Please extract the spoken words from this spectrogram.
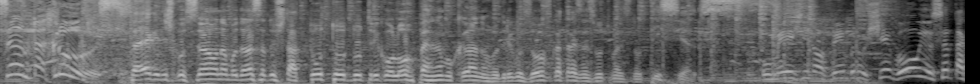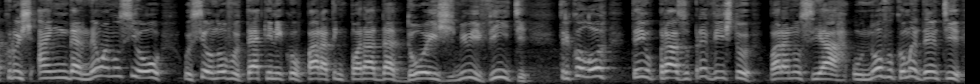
Santa Cruz. Segue discussão na mudança do estatuto do tricolor pernambucano. Rodrigo Zoufica traz as últimas notícias. O mês de novembro chegou e o Santa Cruz ainda não anunciou o seu novo técnico para a temporada 2020. Tricolor tem o prazo previsto para anunciar o novo comandante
